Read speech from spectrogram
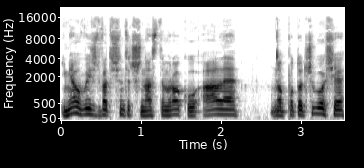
i miał wyjść w 2013 roku, ale no potoczyło się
